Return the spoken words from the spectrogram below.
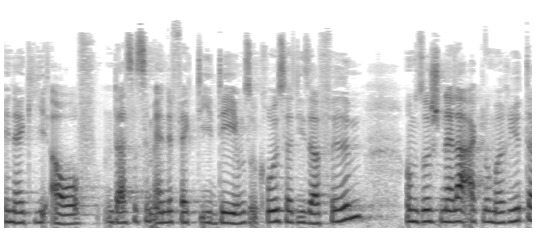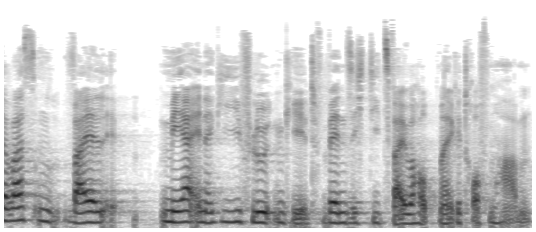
Energie auf. Und das ist im Endeffekt die Idee. Umso größer dieser Film, umso schneller agglomeriert er was, weil mehr Energie flöten geht, wenn sich die zwei überhaupt mal getroffen haben.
